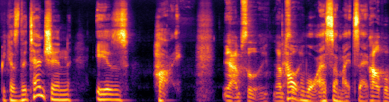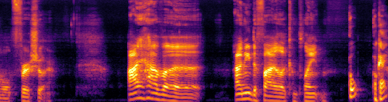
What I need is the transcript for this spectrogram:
because the tension is high, yeah, absolutely. Absolutely. palpable, as some might say. Palpable for sure. I have a I need to file a complaint. Oh, okay.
